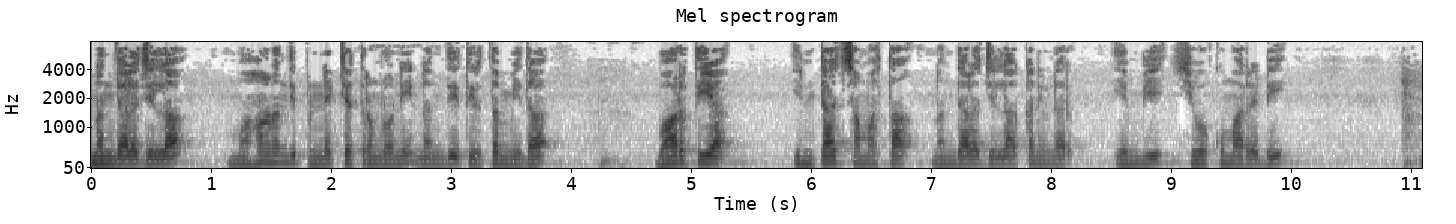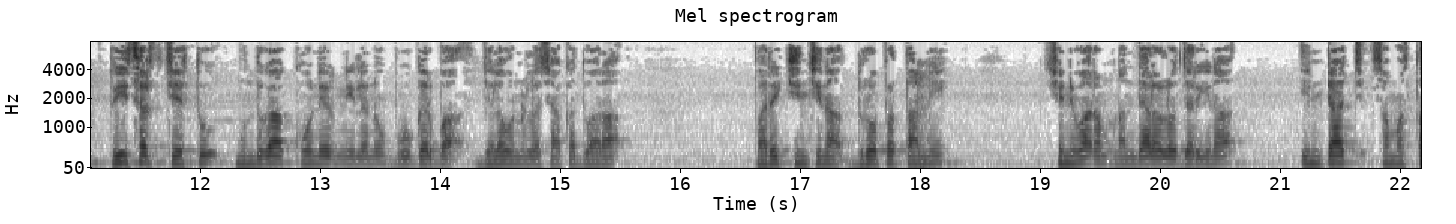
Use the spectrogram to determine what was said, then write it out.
నంద్యాల జిల్లా మహానంది పుణ్యక్షేత్రంలోని నంది తీర్థం మీద భారతీయ ఇంటాజ్ సంస్థ నంద్యాల జిల్లా convener MV Shivakumar Reddy research చేస్తూ ముందుగా కోనేరు నీళ్ళను భూగర్భ జలవనరుల శాఖ ద్వారా పరీక్షించిన ధృవపత్రాన్ని శనివారం నంద్యాలలో జరిగిన ఇంటాజ్ సంస్థ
